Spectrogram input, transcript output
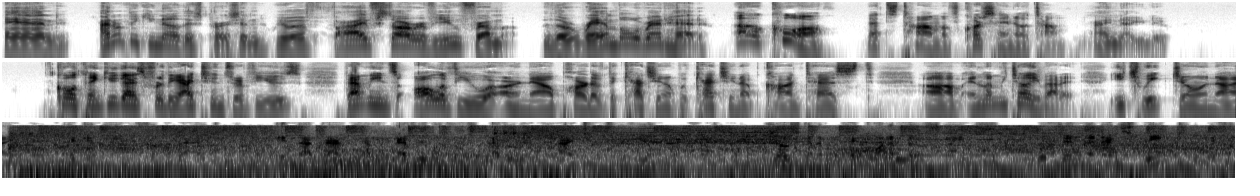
And I don't think you know this person. We have a five star review from the Ramble Redhead. Oh, cool. That's Tom. Of course, I know Tom. I know you do. Cool. Thank you guys for the iTunes reviews. That means all of you are now part of the Catching Up with Catching Up contest. Um, and let me tell you about it. Each week, Joe and I pick a name from a bag. In that bag, we have everyone who's ever written an iTunes review. Joe's going to pick one of those names within the next week. If you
